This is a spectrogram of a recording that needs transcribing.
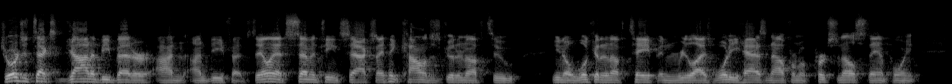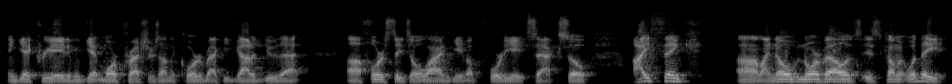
Georgia Tech's got to be better on on defense. They only had 17 sacks. And I think Collins is good enough to you know look at enough tape and realize what he has now from a personnel standpoint and get creative and get more pressures on the quarterback. You got to do that. Uh, Florida State's O line gave up 48 sacks. So I think um, I know Norvell is, is coming. What they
